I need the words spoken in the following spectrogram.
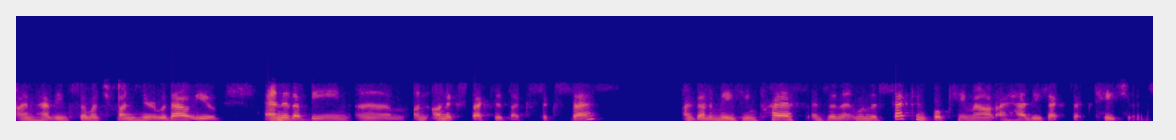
I'm having so much fun here without you, ended up being um, an unexpected like success. I got amazing press, and so then when the second book came out, I had these expectations.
